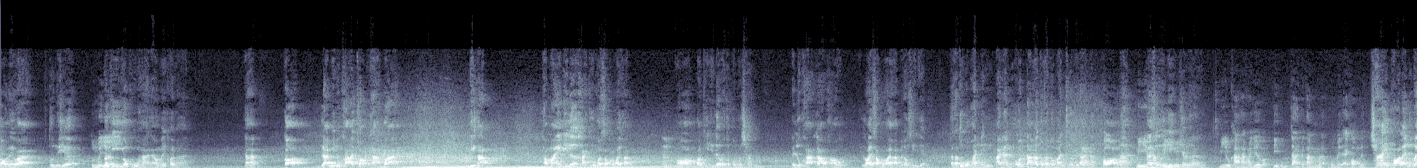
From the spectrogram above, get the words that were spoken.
บอกเลยว่า ตุนไว้เยอะตุนไว้เยบางอะ ทียกหูหาแล้วไม่ค่อยพลาดนะครับ ก็แล้วมีลูกค้าชอบถามว่าพี่ครับทำไมดีลเลอร์ขายถูกกว่า 200 ครับ อืมอ๋อบางทีดีลเลอร์เขาจะโปรโมชั่น เป็นลูกค้าเก่าเขาร้อยสองร้อยครับ ไม่ต้องซีเรียส แต่ถ้าถูกกว่าพันหนึ่งอันนั้นโอนตังค์แล้วตัวใครตัวมันช่วยไม่ได้นะปลอมนะมีแต่นะครับซื้อที่มีนี่ไม่ใช่ปัญหามีลูกค้าทักมาเยอะบอกพี่ผมจ่ายไปตังค์แล้วผมไม่ได้ของเลย ใช่เพราะอะไรรู้ไหม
